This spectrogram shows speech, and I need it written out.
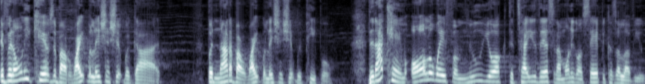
if it only cares about right relationship with God but not about right relationship with people, then I came all the way from New York to tell you this, and I'm only going to say it because I love you.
